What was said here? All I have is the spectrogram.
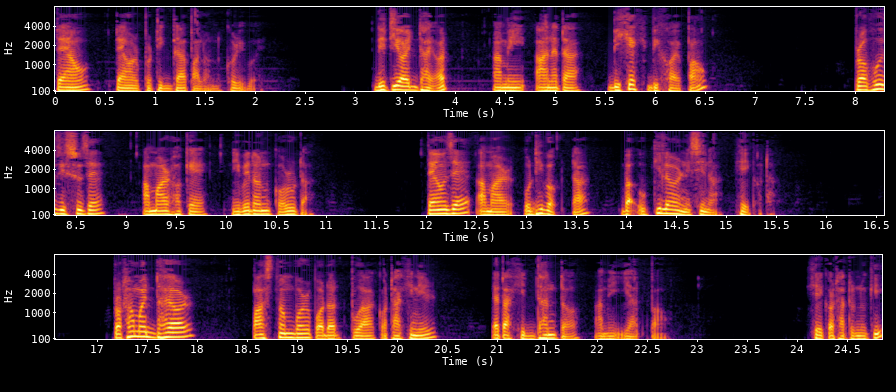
তেওঁ তেওঁৰ প্ৰতিজ্ঞা পালন কৰিবই। দ্বিতীয় অধ্যায়ত আমি আন এটা বিশেষ বিষয় পাওঁ। প্ৰভু যীশু যে আমাৰ হকে নিবেদন কৰোতা তেওঁ যে আমাৰ অধিবক্তা বা উকিলৰ নিচিনা সেই কথা। প্ৰথম অধ্যায়ৰ পাঁচ নম্বৰ পদত পোৱা কথাখিনিৰ এটা সিদ্ধান্ত আমি ইয়াত পাওঁ। সেই কথাটোনো কি?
